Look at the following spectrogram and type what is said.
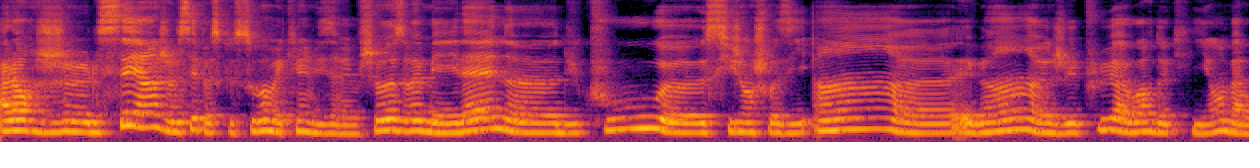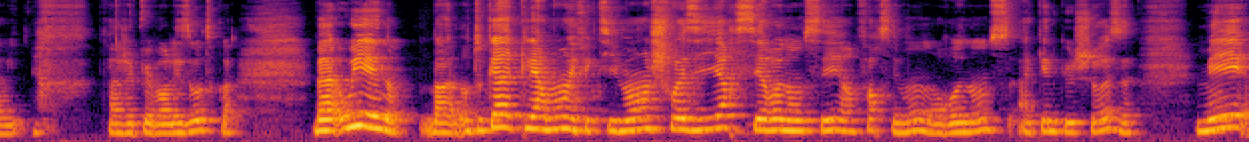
Alors je le sais, hein, je le sais parce que souvent mes clients me disent la même chose. Ouais, mais Hélène, euh, du coup, euh, si j'en choisis un, euh, eh ben, je vais plus avoir de clients. Bah oui. enfin, je vais plus avoir les autres, quoi. Bah oui et non. Bah, en tout cas, clairement, effectivement, choisir, c'est renoncer. Hein. Forcément, on renonce à quelque chose. Mais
